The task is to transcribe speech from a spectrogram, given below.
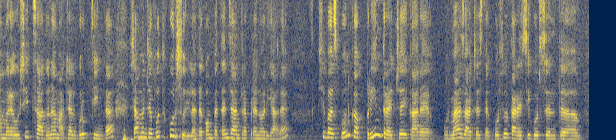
am reușit să adunăm acel grup țintă și am început cursurile de competențe antreprenoriale și vă spun că printre cei care urmează aceste cursuri, care sigur sunt uh, uh,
